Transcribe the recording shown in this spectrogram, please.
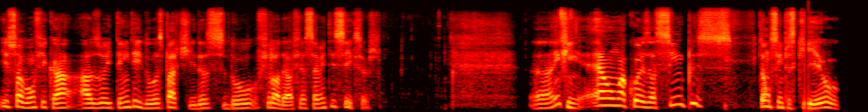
e só vão ficar as 82 partidas do Philadelphia 76ers. Uh, enfim, é uma coisa simples, tão simples que eu,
